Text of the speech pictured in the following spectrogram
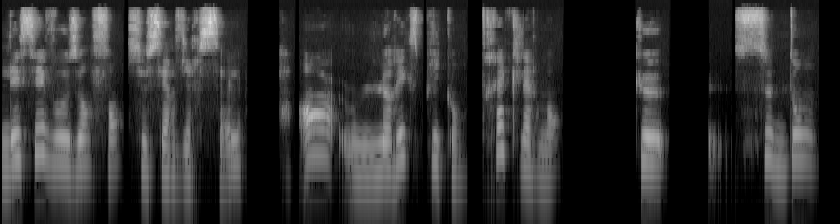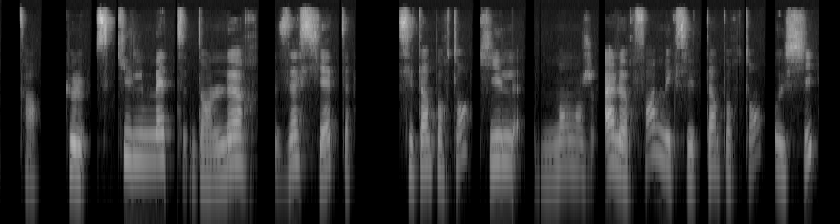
Laissez vos enfants se servir seuls en leur expliquant très clairement que ce dont, enfin, que ce qu'ils mettent dans leurs assiettes, c'est important qu'ils mangent à leur faim, mais que c'est important aussi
